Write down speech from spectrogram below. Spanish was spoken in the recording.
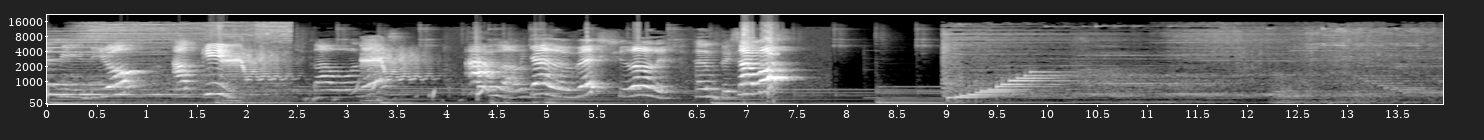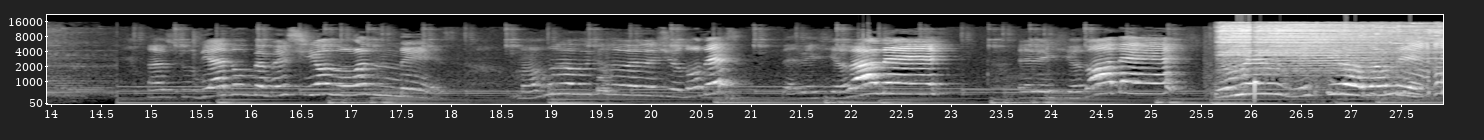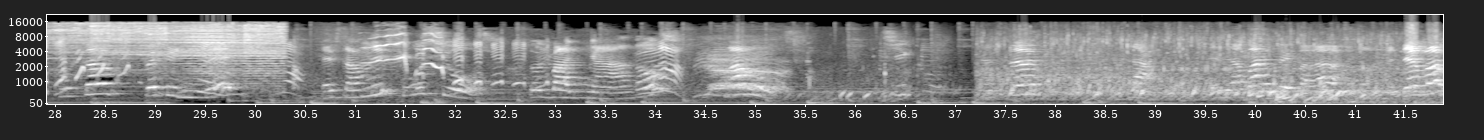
el vídeo aquí. Favores, agua, ya lo ves, ¡Empezamos! Estudiar los bebés llorones. Vamos a ver los bebés llorones. Bebés llorones. Bebés llorones. Sucios. Los bañados. Vamos. Chicos, están ya. En la parte. Nos metemos,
